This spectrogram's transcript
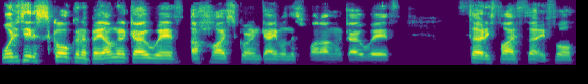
What do you think the score going to be? I'm going to go with a high scoring game on this one. I'm going to go with 35 34.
